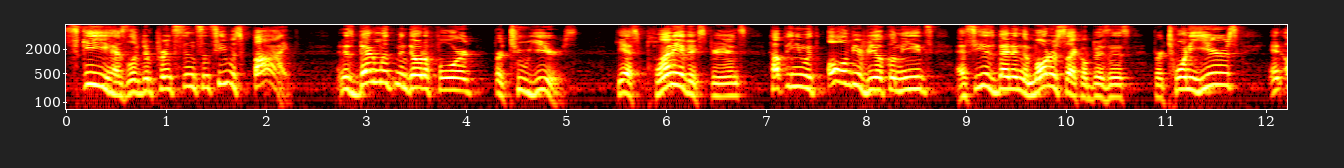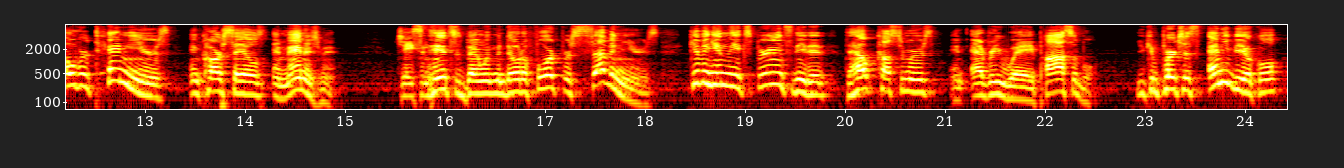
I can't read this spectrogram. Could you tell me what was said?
Ski has lived in Princeton since he was five and has been with Mendota Ford for two years. He has plenty of experience helping you with all of your vehicle needs as he has been in the motorcycle business for 20 years and over 10 years in car sales and management. Jason Hintz has been with Mendota Ford for seven years, giving him the experience needed to help customers in every way possible. You can purchase any vehicle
